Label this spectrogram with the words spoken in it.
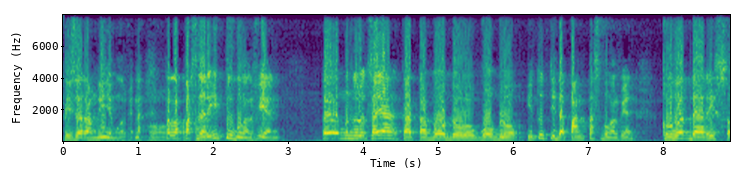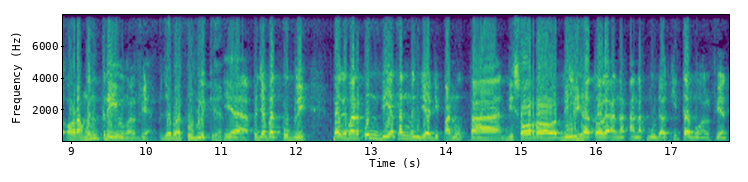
Riza Ramli ya Bung Alfian. Nah, oh, terlepas dari itu Bung Alfian, e, menurut saya kata bodoh, goblok itu tidak pantas Bung Alfian keluar dari seorang menteri Bung Alfian. Pejabat publik ya? Iya, pejabat publik. Bagaimanapun dia kan menjadi panutan, disorot, dilihat oleh anak-anak muda kita Bung Alfian.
